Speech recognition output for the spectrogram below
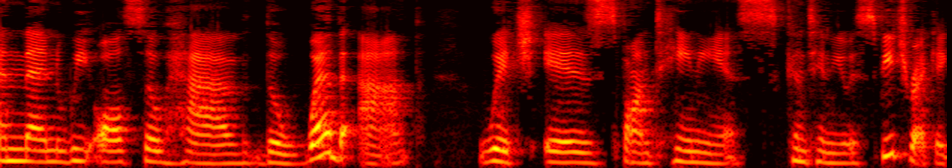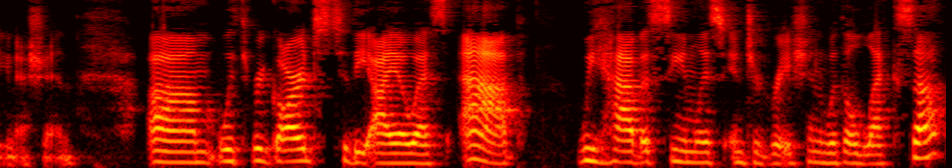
and then we also have the web app, which is spontaneous continuous speech recognition. Um, with regards to the iOS app, we have a seamless integration with Alexa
